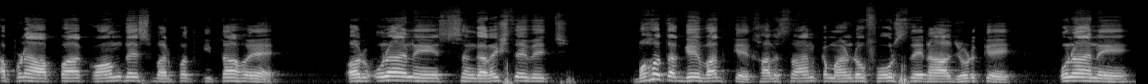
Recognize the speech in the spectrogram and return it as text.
ਆਪਣਾ ਆਪਾ ਕੌਮ ਦੇ ਸਮਰਪਿਤ ਕੀਤਾ ਹੋਇਆ ਹੈ ਔਰ ਉਹਨਾਂ ਨੇ ਸੰਘਰਸ਼ ਦੇ ਵਿੱਚ ਬਹੁਤ ਅੱਗੇ ਵੱਧ ਕੇ ਖਾਲਿਸਤਾਨ ਕਮਾਂਡੋ ਫੋਰਸ ਦੇ ਨਾਲ ਜੁੜ ਕੇ ਉਹਨਾਂ ਨੇ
